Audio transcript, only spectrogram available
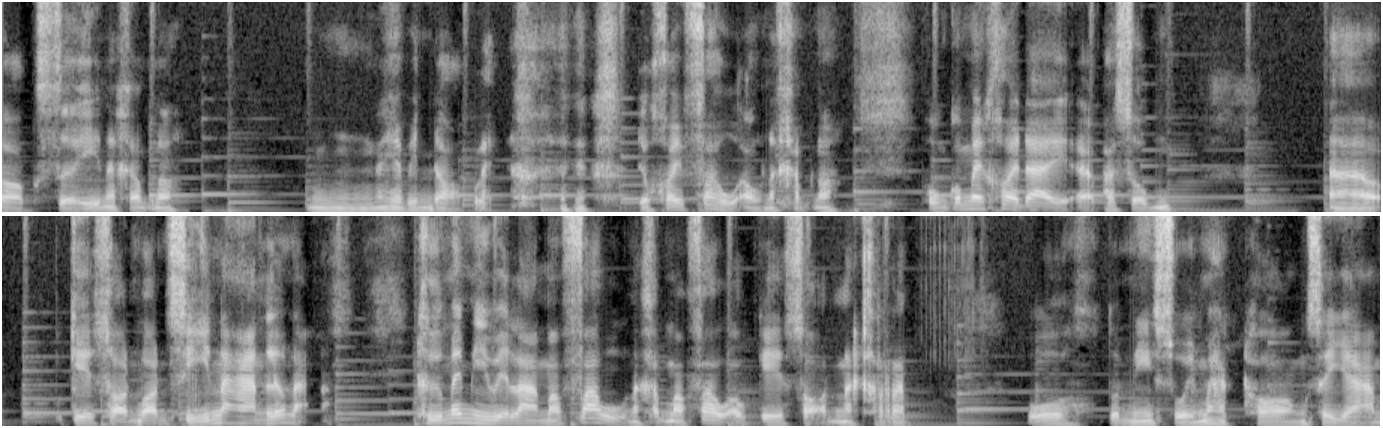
ดอกเสยนะครับเนาะอืมน่าจะเป็นดอกแหละ เดี๋ยวค่อยเฝ้าเอานะครับเนาะผมก็ไม่ค่อยได้ผสมเกสรบอลสีนานแล้วล่ะ คือไม่มีเวลามาเฝ้านะครับ มาเฝ้าเอาเกสรนะครับ โอ้ต้นนี้สวยมากทองสยาม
